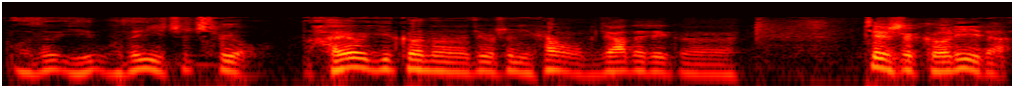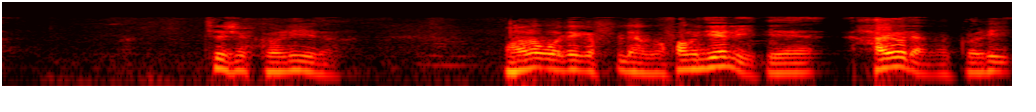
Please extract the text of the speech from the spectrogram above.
我都一我都一直持有。还有一个呢，就是你看我们家的这个。这是格力的，这是格力的。完了，我这个两个房间里边还有两个格力。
